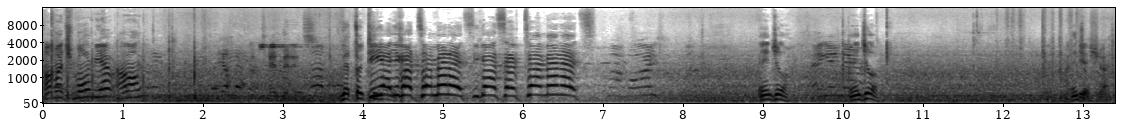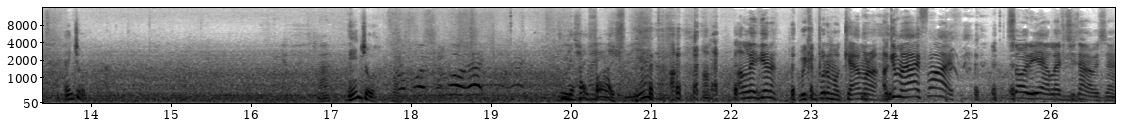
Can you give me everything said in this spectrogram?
How much more we have? How long? Ten minutes. we got 13 Tia, you got 10 minutes! You guys have 10 minutes! angelo angelo Mattia Angel. shot. angelo Angela. Give you a high five. Yeah. I'll, I'll leave you. We can put him on camera. I'll give him a high five. Sorry, yeah, I left you down. I was uh,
